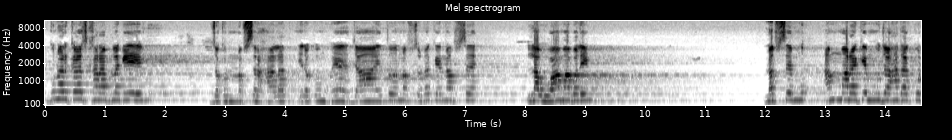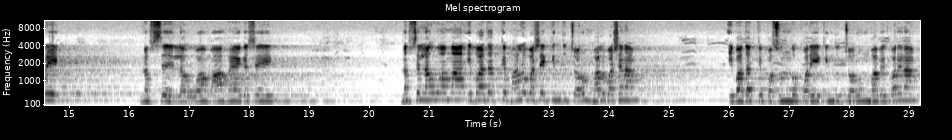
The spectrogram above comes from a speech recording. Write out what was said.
গুনার কাজ খারাপ লাগে। যখন নফসের হালাত এরকম হয়ে যায়, তো নফসটাকে নফসে লাওয়ামা বলে। নফসে আম্মারাকে মুজাহাদা করে নফসে লাওয়ামা হয়ে গেছে। নফসে লাওয়ামা ইবাদতকে ভালোবাসে কিন্তু চরম ভালোবাসে না। ইবাদতকে পছন্দ করে কিন্তু চরমভাবে করে না।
